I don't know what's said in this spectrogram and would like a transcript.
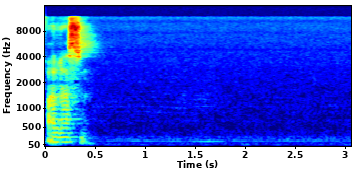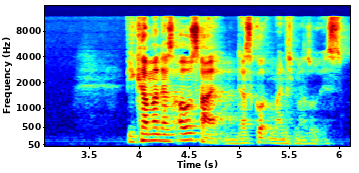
verlassen? Wie kann man das aushalten, dass Gott manchmal so ist?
